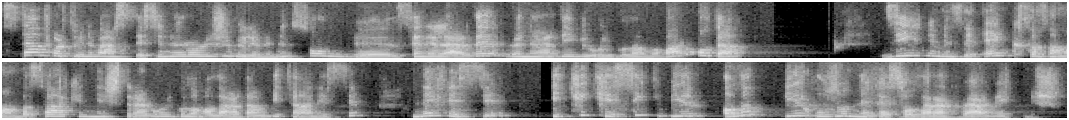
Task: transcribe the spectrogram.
Stanford Üniversitesi Nöroloji Bölümünün son e, senelerde önerdiği bir uygulama var. O da zihnimizi en kısa zamanda sakinleştiren uygulamalardan bir tanesi nefesi iki kesik bir alıp bir uzun nefes olarak vermekmiş.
